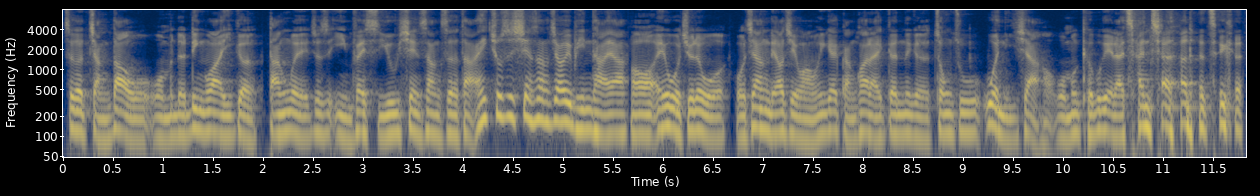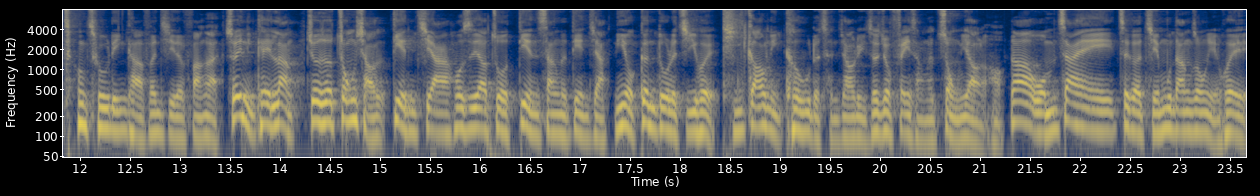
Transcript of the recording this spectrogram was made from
这个讲到我们的另外一个单位就是 InfaceU 线上。这大哎，就是线上交易平台啊！哦，哎，我觉得我我这样了解完，我应该赶快来跟那个中珠问一下哈，我们可不可以来参加他的这个中珠零卡分期的方案？所以你可以让就是说中小店家或是要做电商的店家，你有更多的机会提高你客户的成交率，这就非常的重要了哈。那我们在这个节目当中也会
